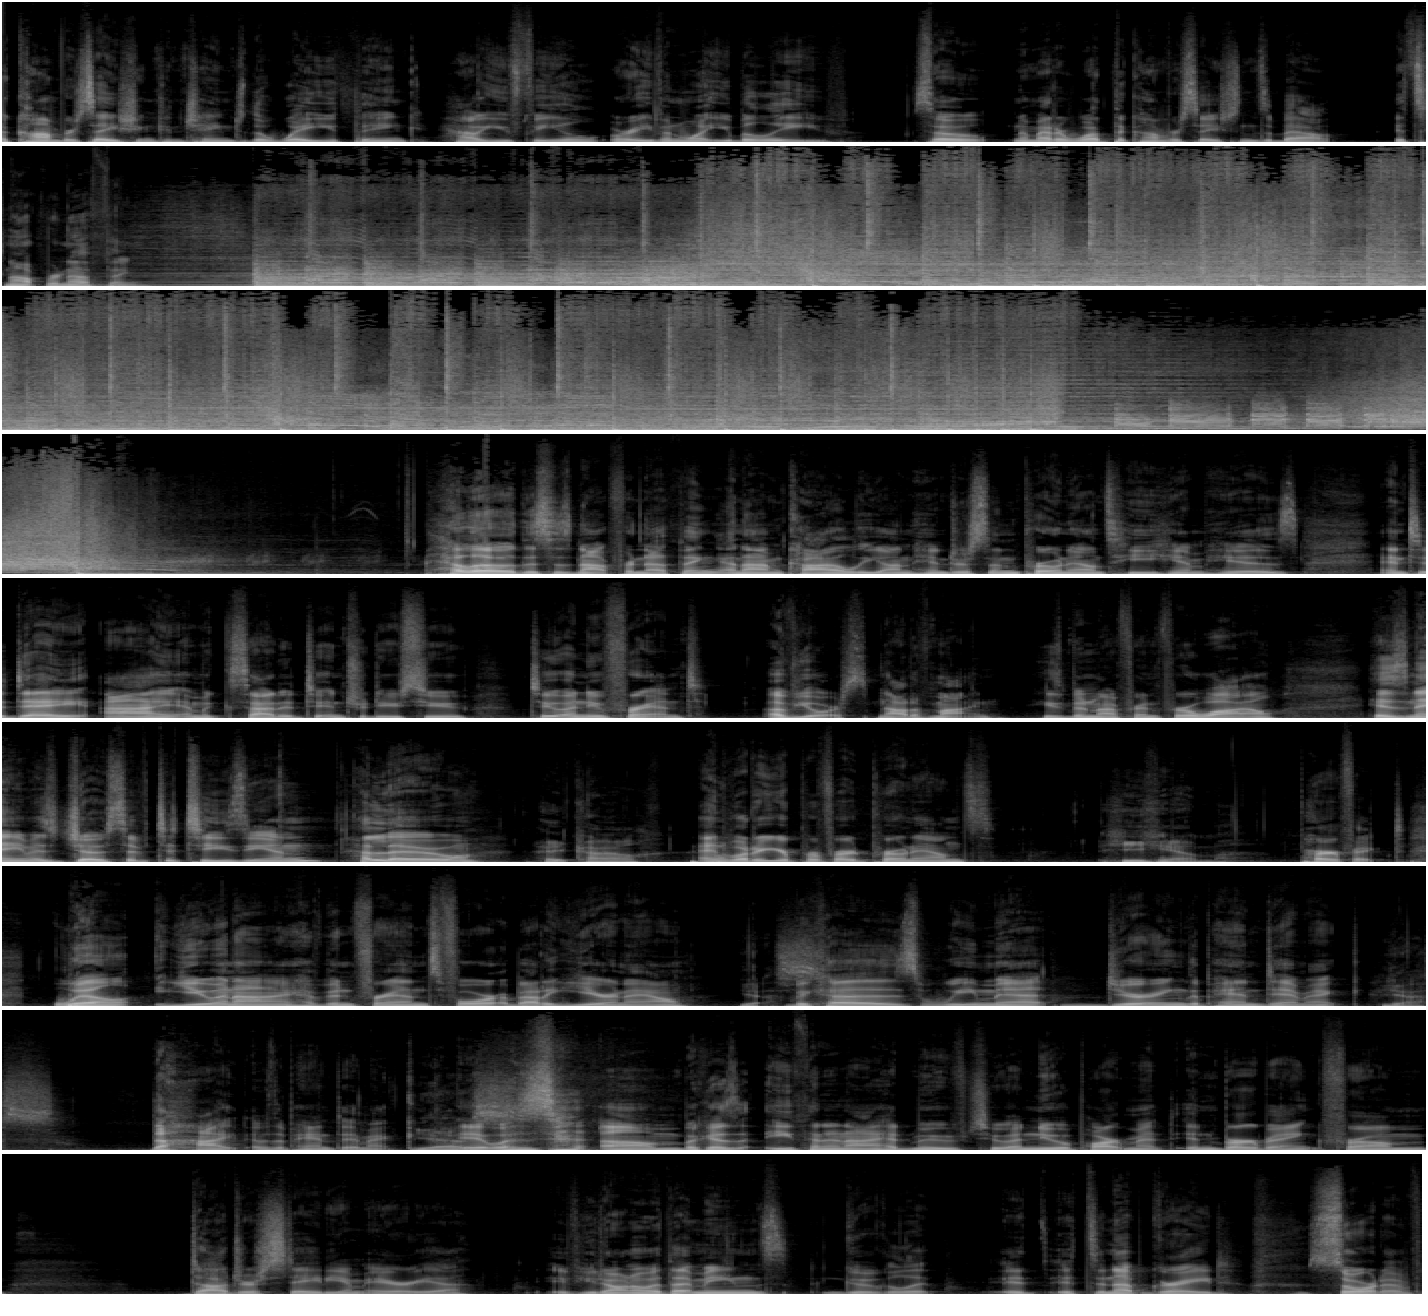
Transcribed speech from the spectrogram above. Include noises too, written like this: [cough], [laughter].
A conversation can change the way you think, how you feel, or even what you believe. So, no matter what the conversation's about, it's not for nothing. Hello, this is Not For Nothing, and I'm Kyle Leon Henderson, pronouns he, him, his. And today I am excited to introduce you to a new friend of yours, not of mine. He's been my friend for a while. His name is Joseph Tatizian. Hello. Hey, Kyle. And what are your preferred pronouns? He, him. Perfect. Well, you and I have been friends for about a year now Yes. because we met during the pandemic yes. the height of the pandemic. Yes. It was [laughs] um, because Ethan and I had moved to a new apartment in Burbank from Dodger Stadium area. If you don't know what that means, Google it. it it's an upgrade, [laughs] sort of.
